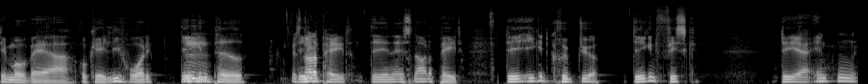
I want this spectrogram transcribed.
Det må være... Okay, lige hurtigt. Det er mm. ikke Mm. en padde. It's Det- not a paid. Det er en it's not a paid. Det er ikke et krybdyr. Det er ikke en fisk. Det er enten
